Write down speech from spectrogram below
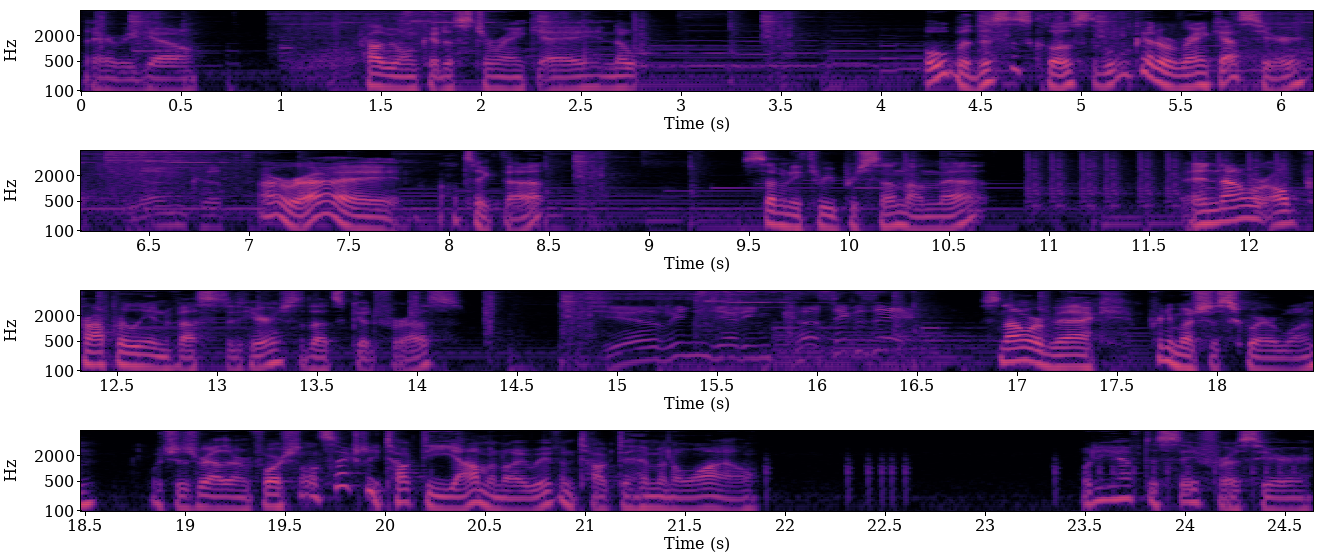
There we go. Probably won't get us to rank A. Nope. Oh, but this is close. We'll get a rank S here. Alright, I'll take that. 73% on that. And now we're all properly invested here, so that's good for us. So now we're back pretty much to square one, which is rather unfortunate. Let's actually talk to Yamanoi. We haven't talked to him in a while. What do you have to say for us here?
